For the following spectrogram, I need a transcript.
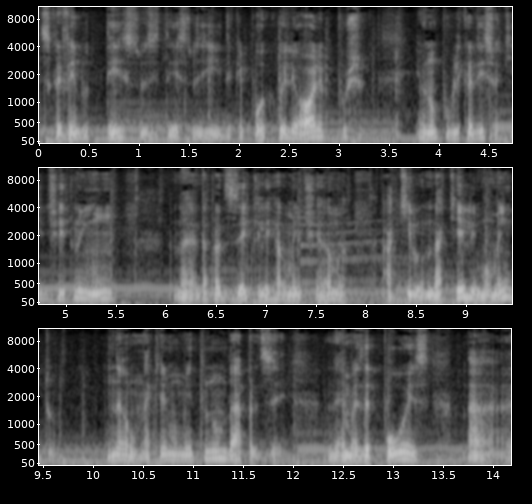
escrevendo textos e textos, e daqui a pouco ele olha, puxa, eu não publicaria isso aqui de jeito nenhum. Né? Dá para dizer que ele realmente ama aquilo naquele momento? Não, naquele momento não dá para dizer. Né? Mas depois ah,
